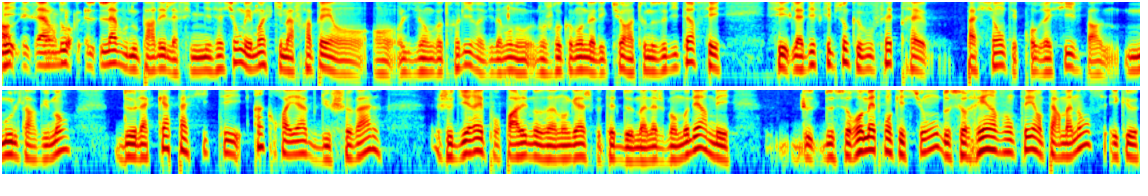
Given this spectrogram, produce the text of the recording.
Mais alors donc là, vous nous parlez de la féminisation, mais moi, ce qui m'a frappé en, en, lisant votre livre, évidemment, dont, dont, je recommande la lecture à tous nos auditeurs, c'est c'est la description que vous faites très patiente et progressive par moult arguments, de la capacité incroyable du cheval, je dirais pour parler dans un langage peut-être de management moderne, mais de, se remettre en question, de se réinventer en permanence, et que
